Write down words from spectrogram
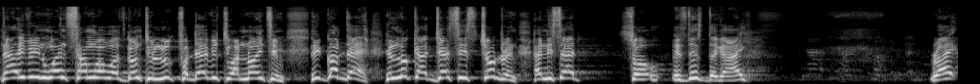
Now, even when someone was going to look for David to anoint him, he got there. He looked at Jesse's children and he said, So, is this the guy? Right?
